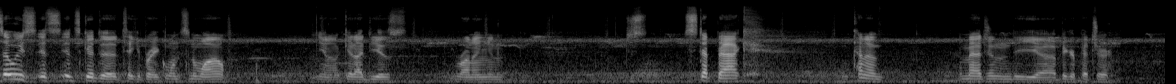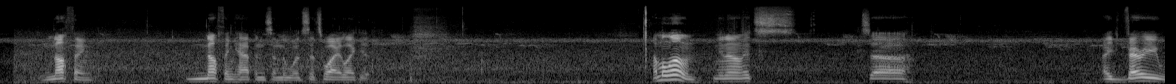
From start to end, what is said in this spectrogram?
It's always it's it's good to take a break once in a while. You know, get ideas running and just step back and kind of imagine the uh, bigger picture. Nothing, nothing happens in the woods. That's why I like it. I'm alone. You know, it's it's uh. I very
